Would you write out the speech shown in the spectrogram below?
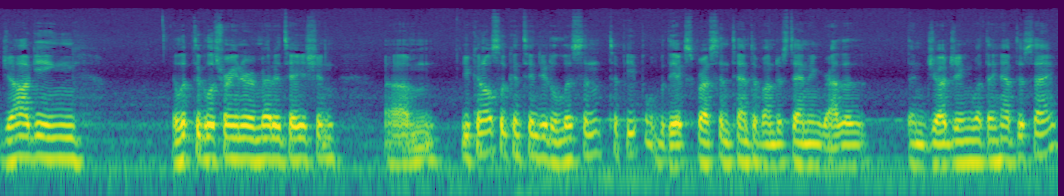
jogging, elliptical trainer meditation. Um, you can also continue to listen to people with the express intent of understanding rather than judging what they have to say.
